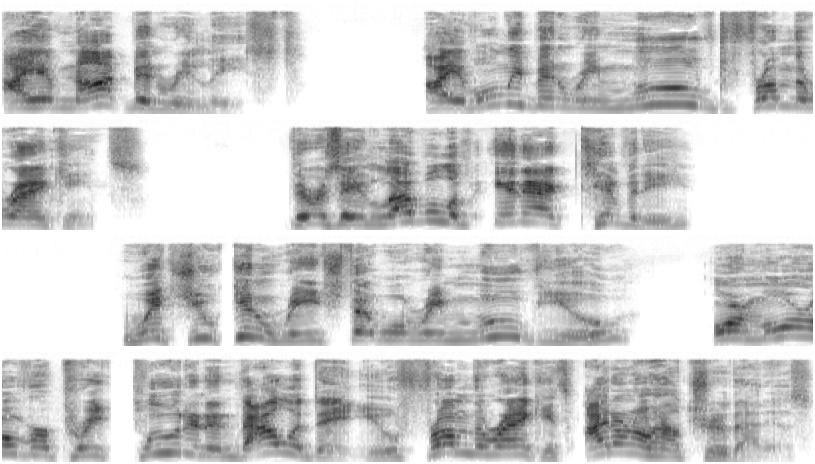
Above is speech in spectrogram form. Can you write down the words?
I have not been released. I have only been removed from the rankings. There is a level of inactivity which you can reach that will remove you or moreover preclude and invalidate you from the rankings. I don't know how true that is.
